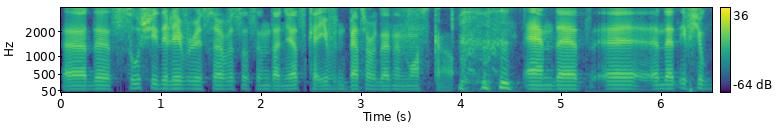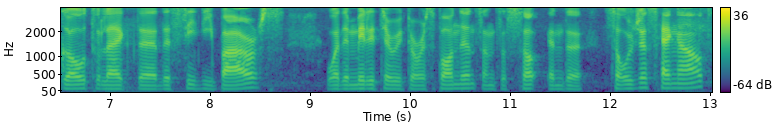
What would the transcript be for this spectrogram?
uh, the sushi delivery services in Donetsk are even better than in Moscow, and that uh, and that if you go to like the the CD bars where the military correspondents and the so- and the soldiers hang out,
